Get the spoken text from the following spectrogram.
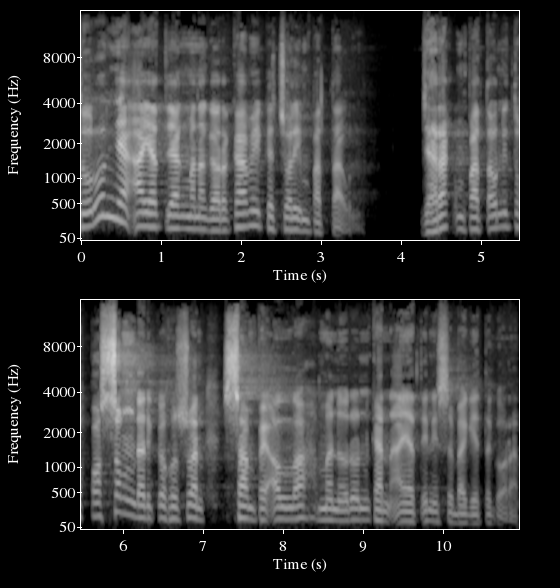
turunnya ayat yang menegur kami kecuali empat tahun. Jarak empat tahun itu kosong dari kehusuan sampai Allah menurunkan ayat ini sebagai teguran.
